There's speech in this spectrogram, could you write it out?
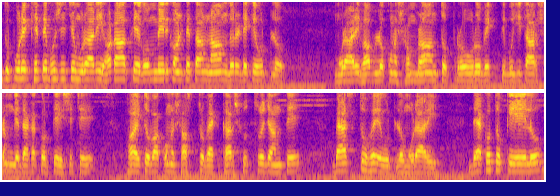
দুপুরে খেতে বসেছে মুরারি। হঠাৎকে গম্ভীর কণ্ঠে তার নাম ধরে ডেকে উঠল। মুরারি ভাবল, কোনো সম্ভ্রান্ত প্রৌঢ় ব্যক্তি বুঝি তার সঙ্গে দেখা করতে এসেছে। হয়তো বা কোনো শাস্ত্র ব্যাখ্যার সূত্র জানতে ব্যস্ত হয়ে উঠল মুরারি। দেখো তো কে এলো।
